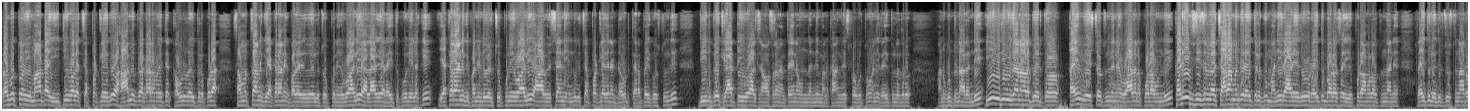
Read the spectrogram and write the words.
ప్రభుత్వం ఈ మాట ఇటీవల చెప్పట్లేదు. హామీ ప్రకారం అయితే కౌలు రైతులకు కూడా సంవత్సరానికి ఎకరానికి పదహైదు వేలు చొప్పున ఇవ్వాలి. అలాగే రైతు కూలీలకి ఎకరానికి పన్నెండు వేలు చొప్పున ఇవ్వాలి. ఆ విషయాన్ని ఎందుకు చెప్పట్లేదనే డౌట్ తెరపైకి వస్తుంది. దీనిపై క్లారిటీ ఇవ్వాల్సిన అవసరం ఎంతైనా ఉందండి మన కాంగ్రెస్ ప్రభుత్వం అని రైతులందరూ అనుకుంటున్నారండి. ఈ విధి విధానాల పేరుతో టైం వేస్ట్ అవుతుందనే వాదన కూడా ఉంది. ఖరీఫ్ సీజన్లో చాలా మంది రైతులకు మనీ రాలేదు. రైతు భరోసా ఎప్పుడు అమలవుతుందని రైతులు ఎదురు చూస్తున్నారు.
